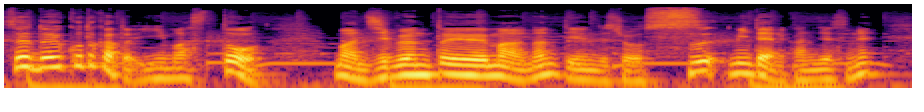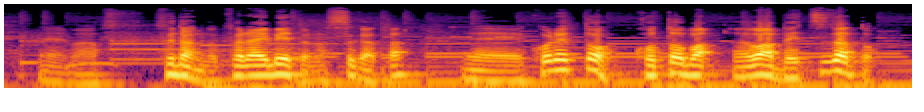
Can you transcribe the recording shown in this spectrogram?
それはどういうことかと言いますと、まあ自分という、まあなんて言うんでしょう、素みたいな感じですね。えーまあ普段のプライベートな姿、えーこれと言葉は別だと。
